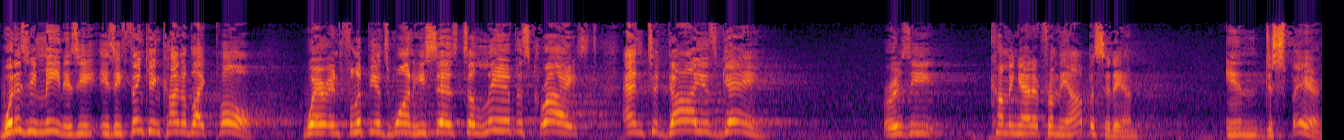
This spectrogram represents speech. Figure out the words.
What does he mean? Is he, is he thinking kind of like Paul, where in Philippians 1 he says, to live is Christ and to die is gain? Or is he coming at it from the opposite end in despair?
